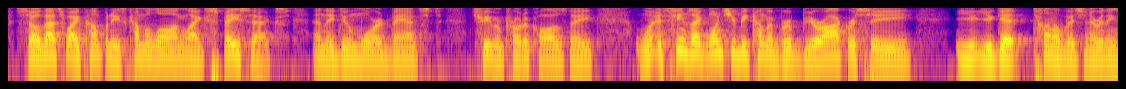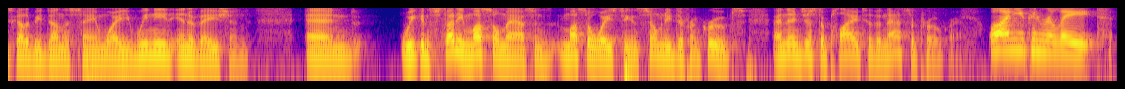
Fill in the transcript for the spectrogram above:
So that's why companies come along like SpaceX and they do more advanced treatment protocols. They, it seems like once you become a bureaucracy, you, you get tunnel vision. Everything's got to be done the same way. We need innovation. And we can study muscle mass and muscle wasting in so many different groups and then just apply it to the NASA program. Well, and you can relate,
